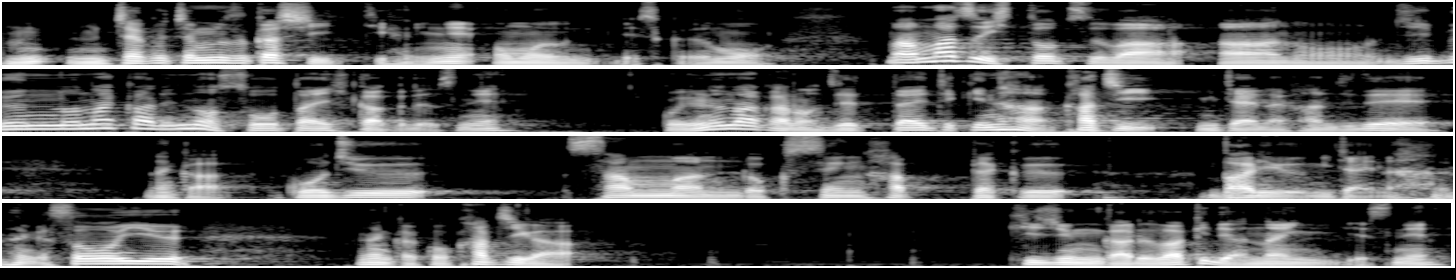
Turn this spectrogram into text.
むちゃくちゃ難しいっていうふうにね思うんですけども、まあ、まず一つはあの自分の中での相対比較ですね。こう世の中の絶対的な価値みたいな感じでなんか53万6800バリューみたいななんかそういうなんかこう価値が基準があるわけではないんですね。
